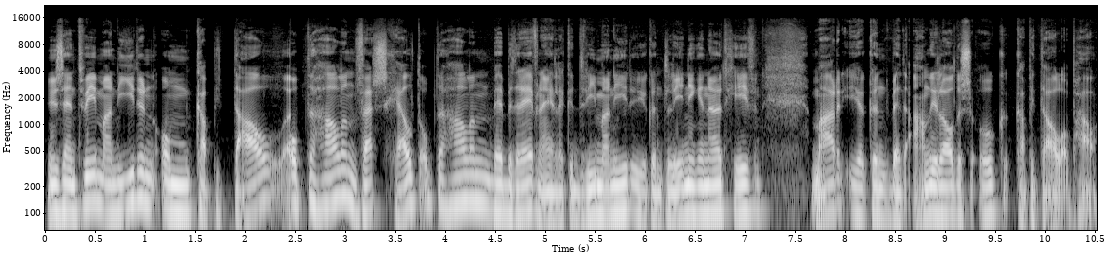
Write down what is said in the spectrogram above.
Nu er zijn twee manieren om kapitaal op te halen, vers geld op te halen bij bedrijven. Eigenlijk drie manieren. Je kunt leningen uitgeven, maar je kunt bij de aandeelhouders ook kapitaal ophalen.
